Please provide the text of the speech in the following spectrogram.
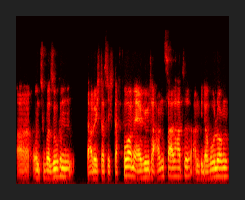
äh, und zu versuchen, dadurch, dass ich davor eine erhöhte Anzahl hatte an Wiederholungen,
